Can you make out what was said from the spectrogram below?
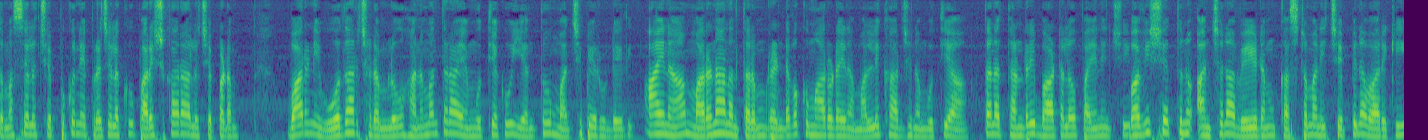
సమస్యలు చెప్పుకునే ప్రజలకు పరిష్కారాలు చెప్పడం వారిని ఓదార్చడంలో హనుమంతరాయ ముత్యకు ఎంతో మంచి పేరుండేది. ఆయన మరణానంతరం రెండవ కుమారుడైన మల్లికార్జున ముత్య తన తండ్రి బాటలో పయనించి భవిష్యత్తును అంచనా వేయడం కష్టమని చెప్పిన వారికి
